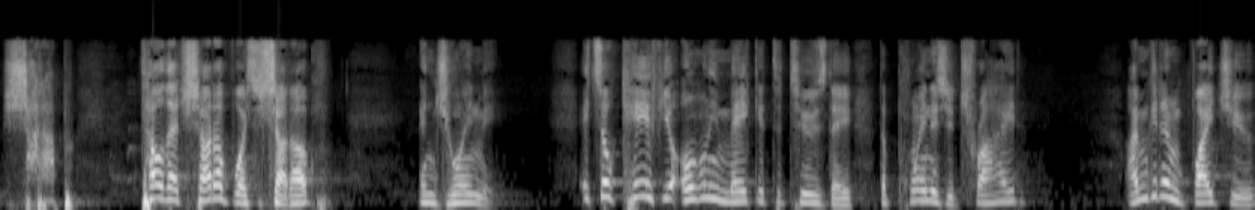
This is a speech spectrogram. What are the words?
Shut up. Tell that shut up voice, to shut up and join me. It's okay if you only make it to Tuesday. The point is you tried. I'm going to invite you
